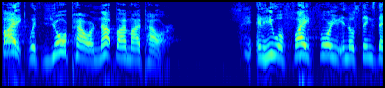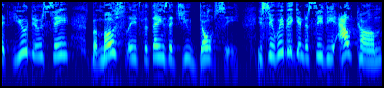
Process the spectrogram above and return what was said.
fight with your power, not by my power. And He will fight for you in those things that you do see, but mostly it's the things that you don't see. You see, we begin to see the outcome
